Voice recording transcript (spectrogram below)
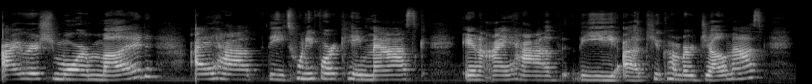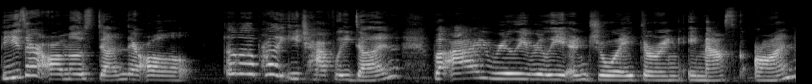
Irish Moor Mud. I have the 24K mask and I have the uh, cucumber gel mask. These are almost done. They're all uh, probably each halfway done, but I really, really enjoy throwing a mask on.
